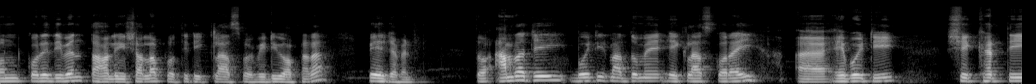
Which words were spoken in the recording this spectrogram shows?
অন করে দিবেন, তাহলে ইনশাল্লাহ প্রতিটি ক্লাস বা ভিডিও আপনারা পেয়ে যাবেন। তো আমরা যেই বইটির মাধ্যমে এই ক্লাস করাই এই বইটি শিক্ষার্থী,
